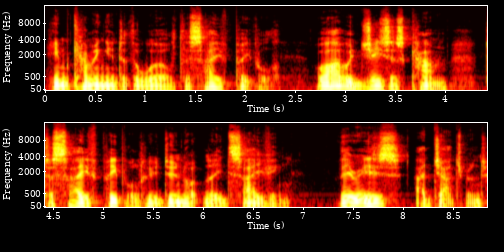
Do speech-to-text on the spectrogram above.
him coming into the world to save people. Why would Jesus come to save people who do not need saving? There is a judgment,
